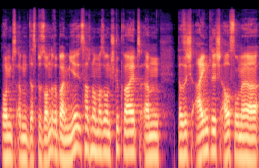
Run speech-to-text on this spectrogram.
Und ähm, das Besondere bei mir ist halt nochmal so ein Stück weit, ähm, dass ich eigentlich aus so einer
